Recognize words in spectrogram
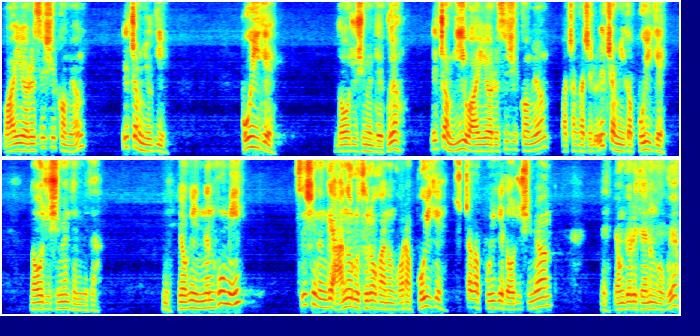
와이어를 쓰실 거면 1.6이 보이게 넣어주시면 되고요. 1.2 와이어를 쓰실 거면 마찬가지로 1.2가 보이게 넣어주시면 됩니다. 네, 여기 있는 홈이 쓰시는 게 안으로 들어가는 거라 보이게 숫자가 보이게 넣어주시면 네, 연결이 되는 거고요.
